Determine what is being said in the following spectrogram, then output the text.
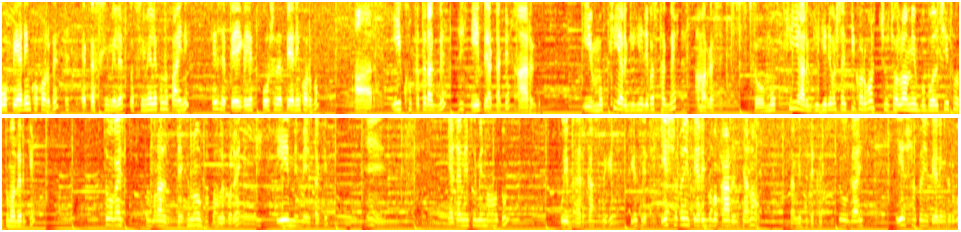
ও পেয়ারিং করবে একটা ফিমেলের তো ফিমেল এখনও পাইনি ঠিক আছে? পেয়ে গেলে ওর সাথে পেয়ারিং করব। আর এই খোপটাতে রাখবে এই পেয়ারটাকে আর এই মুখী আর ঘিঘিরিবাস থাকবে আমার কাছে। তো মুখী আর ঘিঘিরিবাসটা কী করব? চলো আমি বলছি তো তোমাদেরকে। তো গাইজ তোমরা দেখে ভালো করে। এই মেলটাকে হ্যাঁ? এটা নিয়েছে আমি হতো ওই ভাইয়ের কাছ থেকে, ঠিক আছে? এর সাথে আমি পেয়ারিং করব কার, জানো? আমি দেখাচ্ছি। তো গাইজ এর সাথে আমি পেয়ারিং করব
